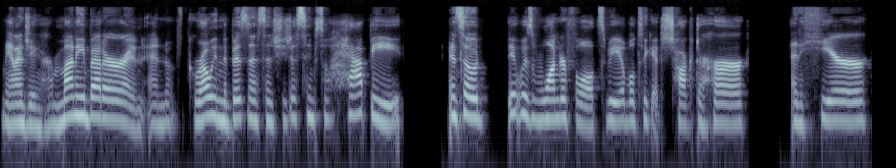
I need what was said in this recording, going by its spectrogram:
managing her money better and and growing the business and she just seems so happy. And so it was wonderful to be able to get to talk to her and hear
